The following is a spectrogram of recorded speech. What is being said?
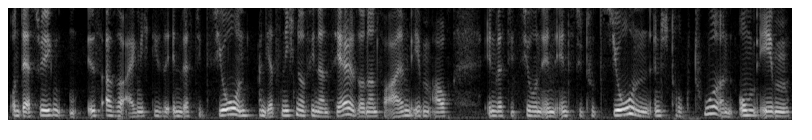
Und deswegen ist also eigentlich diese Investition, und jetzt nicht nur finanziell, sondern vor allem eben auch Investition in Institutionen, in Strukturen, um eben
